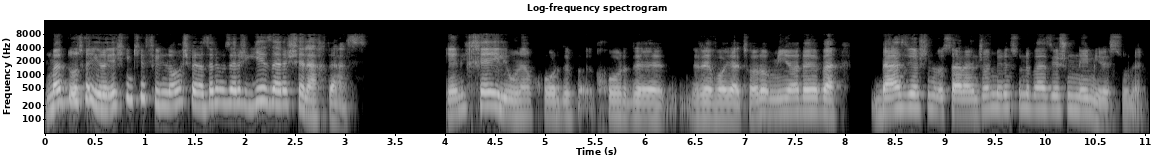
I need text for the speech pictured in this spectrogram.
من دو تا ایراد یکی اینکه فیلمنامه‌اش به نظر یه ذره شلخته است. یعنی خیلی اونم خورده خورده روایت ها رو میاره و بعضیاشون به سرانجام میرسونه بعضیاشون نمیرسونه.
